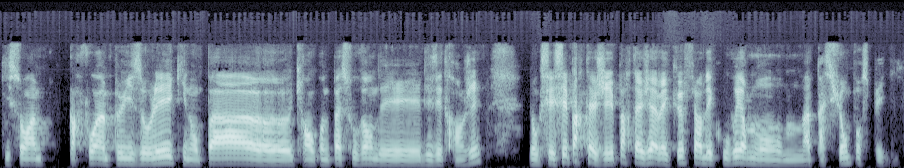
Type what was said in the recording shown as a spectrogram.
qui sont parfois un peu isolés, qui n'ont pas, euh, qui rencontrent pas souvent des, des étrangers. Donc c'est partager, partager avec eux, faire découvrir ma passion pour ce pays.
